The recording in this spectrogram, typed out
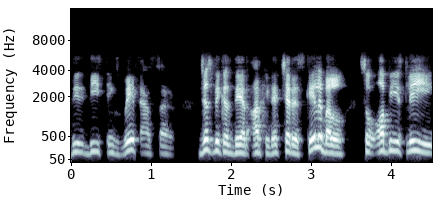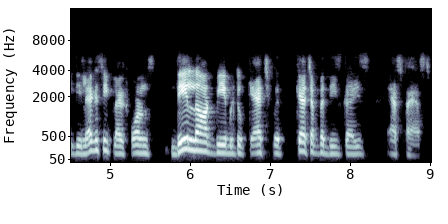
th- these things way faster just because their architecture is scalable. So obviously the legacy platforms they'll not be able to catch with catch up with these guys as fast.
